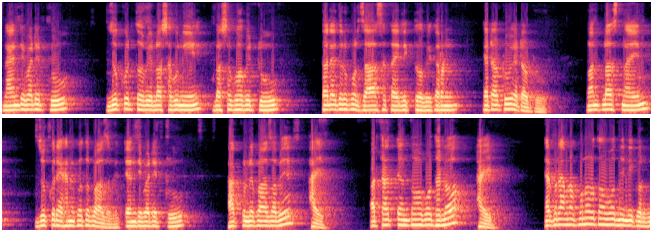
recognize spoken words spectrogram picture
nine divided two যোগ করতে হবে লসাগু নিয়ে, লসাগু হবে টু। তাহলে এদের উপর যা আছে তাই লিখতে হবে, কারণ এটাও টু এটাও টু। ওয়ান প্লাস নাইন যোগ করে এখানে কত পাওয়া যাবে? টেন ডিভাইডেড টু ভাগ করলে পাওয়া যাবে ফাইভ। অর্থাৎ টেনতম পদ হলো ফাইভ। এরপরে আমরা পনেরোতম পদ নির্ণয় করব।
